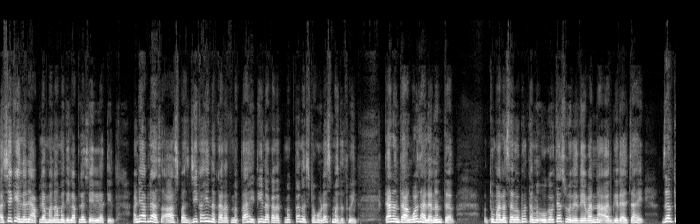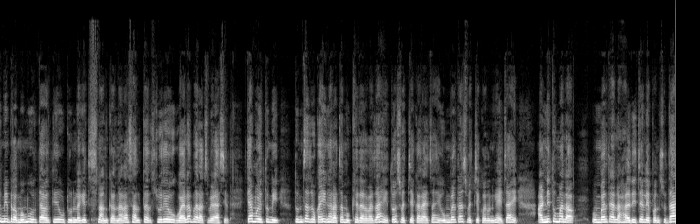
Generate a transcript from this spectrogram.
असे केल्याने आपल्या मनामधील आपल्या शरीरातील आणि आपल्या आस आसपास जी काही नकारात्मकता आहे ती नकारात्मकता नष्ट होण्यास मदत होईल. त्यानंतर आंघोळ झाल्यानंतर तुम्हाला सर्वप्रथम उगवत्या सूर्यदेवांना अर्घ्य द्यायचा आहे. जर तुम्ही ब्रह्ममुहूर्तावरती उठून लगेच स्नान करणार असाल तर सूर्य उगवायला बराच वेळ असेल. त्यामुळे तुम्ही तुमचा जो काही घराचा मुख्य दरवाजा आहे तो स्वच्छ करायचा आहे उंबरता स्वच्छ करून घ्यायचा आहे. आणि तुम्हाला उंबरत्याला हळदीचे लेपनसुद्धा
